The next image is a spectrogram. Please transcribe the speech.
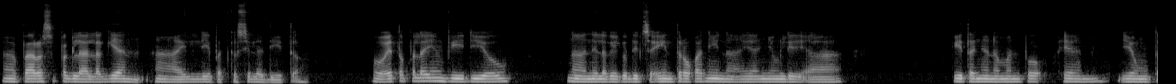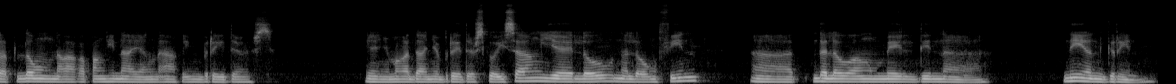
Uh, para sa paglalagyan, uh, ililipat ko sila dito. So, ito pala yung video na nilagay ko dito sa intro kanina. Ayan yung uh, kita nyo naman po. Ayan, yung tatlong nakakapanghinayang na aking breeders. Ayan yung mga danyo breeders ko. Isang yellow na long fin at dalawang male din na neon green.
